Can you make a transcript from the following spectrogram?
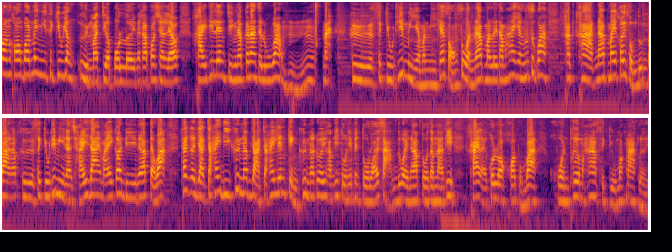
บอลคลองบอลไม่มีสกิลอย่างอื่นมาเจือปนเลยนะครับเพราะฉะนั้นแล้วใครที่เล่นจริงนะครับก็น่าจะรู้ว่าอื้อหือนะคือสกิลที่มีมันมีแค่ 2 ส่วนนะครับมันเลยทำให้ยังรู้สึกว่าขาดขาดๆนะครับไม่ค่อยสมดุลบ้างนะครับคือสกิลที่มีนะใช้ได้ไหมก็ดีนะครับแต่ว่าถ้าเกิดอยากจะให้ดีขึ้นนะครับอยากจะให้เล่นเก่งขึ้นนะโดยคำที่ตัวนี้เป็นตัว 103 ด้วยนะครับตัวตำนานที่ใครหลายคนรอคอยผมว่าควรเพิ่ม 5 สกิลมาก ๆ เลย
